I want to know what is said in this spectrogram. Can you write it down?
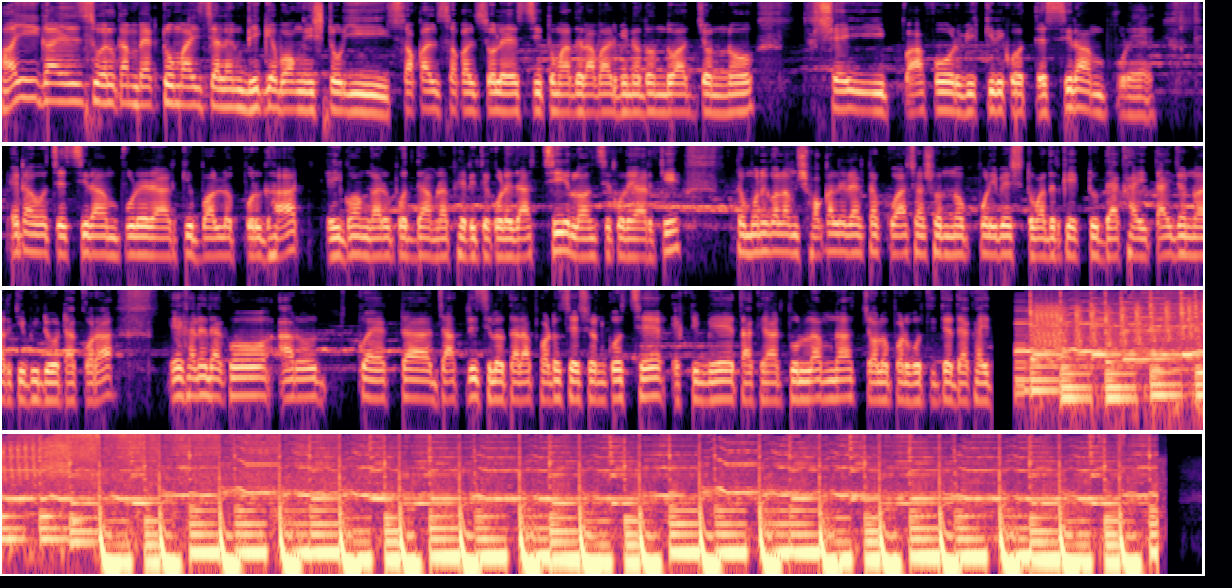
Hi guys welcome back to my channel VK Bong Story সকাল সকাল চলে এসেছি তোমাদের আবার বিনোদন দেওয়ার জন্য। সেই পাঁপড় বিক্রি করতে শ্রীরামপুরে। এটা হচ্ছে শ্রীরামপুরের আর কি বল্লভপুর ঘাট। এই গঙ্গার উপর দিয়ে আমরা ফেরিতে করে যাচ্ছি লঞ্চে করে আর কি। তো মনে করলাম সকালের একটা কুয়াশাশূন্য পরিবেশ তোমাদেরকে একটু দেখাই, তাই জন্য আর কি ভিডিওটা করা। এখানে দেখো আরও কয়েকটা যাত্রী ছিল, তারা ফটো সেশন করছে। একটি মেয়ে তাকে আর তুললাম না, চলো পরবর্তীতে দেখাই।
